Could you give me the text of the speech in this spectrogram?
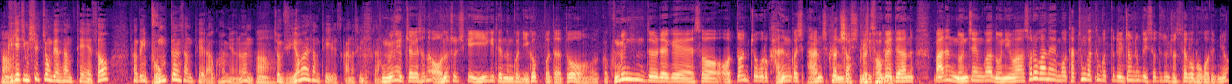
어. 그게 지금 실종된 상태에서 상당히 붕 뜬 상태라고 하면은 어. 좀 위험한 상태일 가능성이 높다. 국민의 입장에서는 어느 조직에 이익이 되는 것 이것보다도 그러니까 국민들에게서 어떤 쪽으로 가는 것이 바람직한 그렇죠. 것인지 그렇죠. 거기에 네. 대한 많은 논쟁과 논의와 서로 간에 뭐 다툼 같은 것들이 일정 정도 있어도 좀 좋다고 보거든요.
